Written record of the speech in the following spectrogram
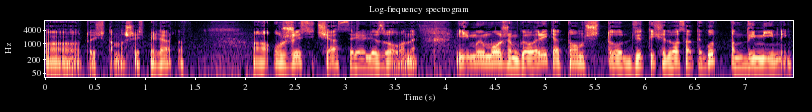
то есть там на 6 миллиардов уже сейчас реализованы. И мы можем говорить о том, что 2020 год пандемийный,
